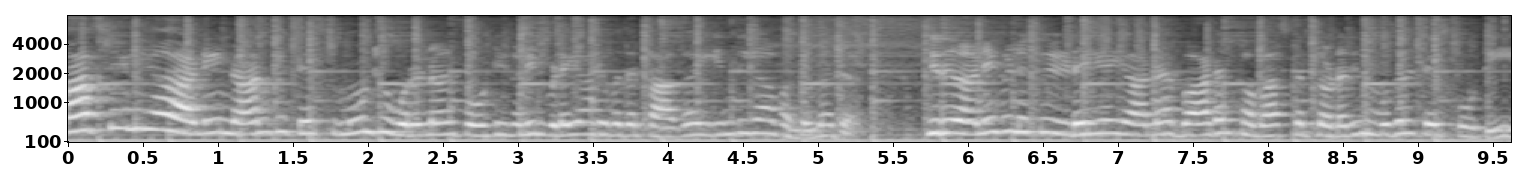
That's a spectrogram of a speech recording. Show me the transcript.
ஆஸ்திரேலியா அணி நான்கு டெஸ்ட் மூன்று ஒருநாள் போட்டிகளில் விளையாடுவதற்காக இந்தியா வந்துள்ளது. இரு அணிகளுக்கு இடையேயான பார்டர் கவாஸ்கர் தொடரின் முதல் டெஸ்ட் போட்டி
